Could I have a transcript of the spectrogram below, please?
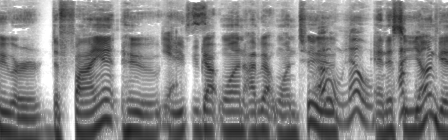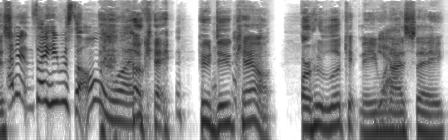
who are defiant, who you, Yes. you got one, I've got one too. oh no, And it's the youngest I didn't say he was the only one. okay, who do count or who look at me when I say,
